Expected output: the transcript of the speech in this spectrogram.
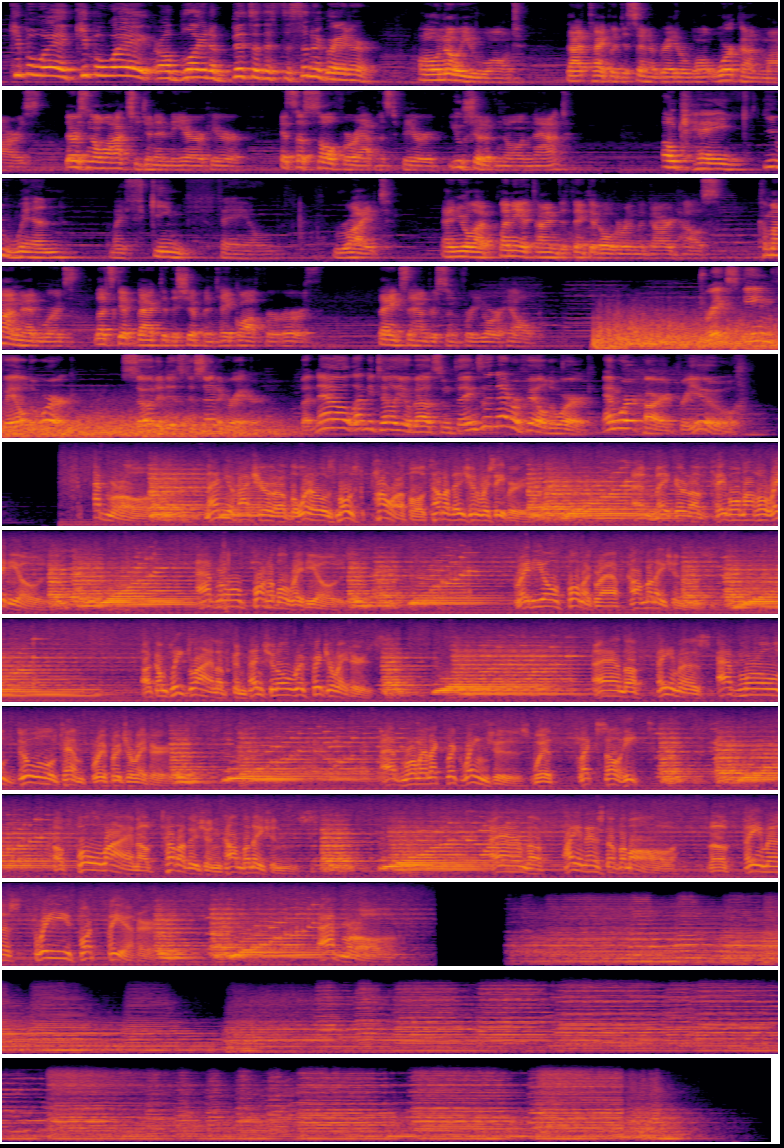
Keep away, keep away, or I'll blow you to bits with this disintegrator. Oh, no, you won't. That type of disintegrator won't work on Mars. There's no oxygen in the air here. It's a sulfur atmosphere. You should have known that. Okay, you win. My scheme failed. Right. And you'll have plenty of time to think it over in the guardhouse. Come on, Edwards. Let's get back to the ship and take off for Earth. Thanks, Anderson, for your help. Drake's scheme failed to work. So did his disintegrator. But now, let me tell you about some things that never fail to work, and work hard for you. Admiral, manufacturer of the world's most powerful television receivers and maker of table model radios. Admiral portable radios. Radio phonograph combinations. A complete line of conventional refrigerators. And a famous Admiral dual temp refrigerator. Admiral electric ranges with Flexo heat a full line of television combinations. And the finest of them all, the famous three foot theater. Admiral.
